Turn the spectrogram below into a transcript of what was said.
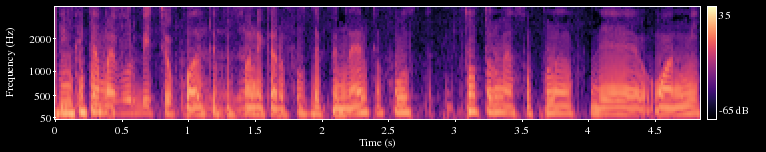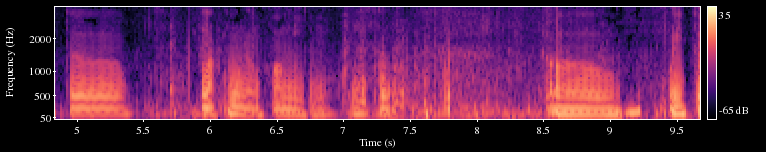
din câte am mai vorbit eu cu alte Da, persoane da. care au fost dependente, a fost, toată lumea s-a plâns de o anumită lacună în familie. Adică, uh, uite,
